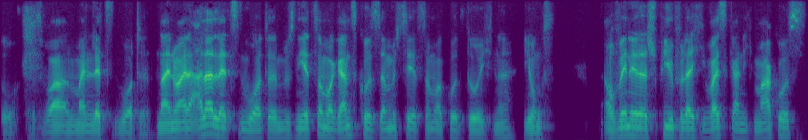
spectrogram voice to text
So, das waren meine letzten Worte. Nein, meine allerletzten Worte müssen jetzt noch mal ganz kurz, da müsst ihr jetzt noch mal kurz durch, ne, Jungs. Auch wenn ihr das Spiel vielleicht, ich weiß gar nicht, Markus,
